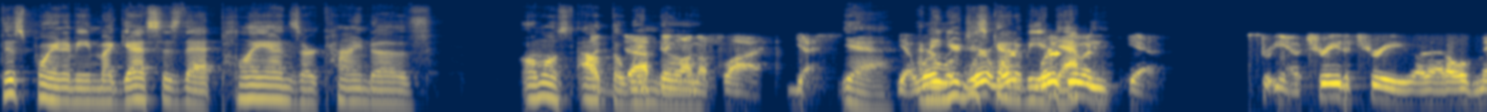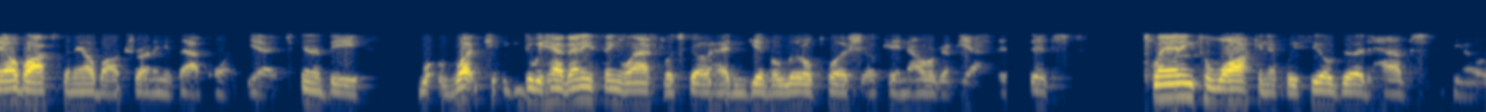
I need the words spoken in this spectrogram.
this point, I mean, my guess is that plans are kind of almost out the Adapting window. on the fly. Yes. yeah. Yeah. I We're, mean, you're just got to be we're adapting. doing yeah. You know, tree to tree or that old mailbox to mailbox running at that point. Yeah, it's going to be what, what do we have anything left? Let's go ahead and give a little push. Okay, now we're going to yeah. It, it's planning to walk, and if we feel good, have you know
